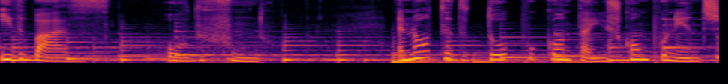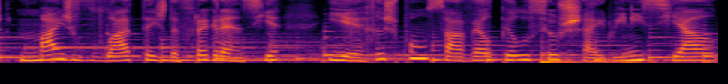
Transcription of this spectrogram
e de base, ou de fundo. A nota de topo contém os componentes mais voláteis da fragrância e é responsável pelo seu cheiro inicial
